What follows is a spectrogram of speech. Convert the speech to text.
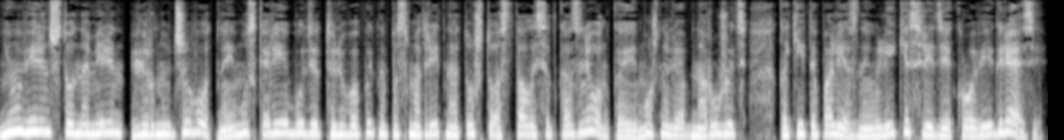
Не уверен, что он намерен вернуть животное. Ему скорее будет любопытно посмотреть на то, что осталось от козленка, и можно ли обнаружить какие-то полезные улики среди крови и грязи.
